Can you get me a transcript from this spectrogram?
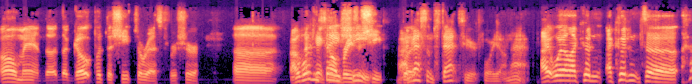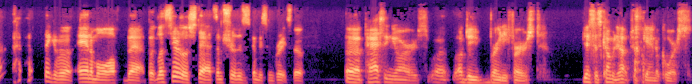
Oh man, the the goat put the sheep to rest for sure. Uh, I I wouldn't can't say sheep. sheep, I got some stats here for you on that. I well, I couldn't, I couldn't uh, think of an animal off the bat. But let's hear those stats. I'm sure this is gonna be some great stuff. Uh, passing yards. Well, I'll do Brady first. This is coming up to the game, of course.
